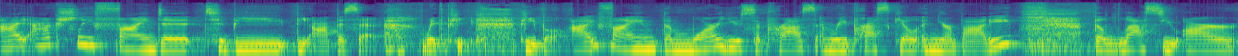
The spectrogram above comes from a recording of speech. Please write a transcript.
I actually find it to be the opposite with pe- people. I find the more you suppress and repress guilt in your body, the less you are,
